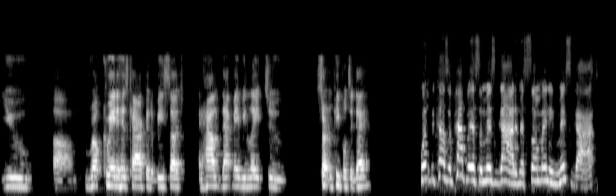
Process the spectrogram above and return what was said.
you um, wrote, created his character to be such, and how that may relate to certain people today? Well, because Apapa is a mixed god, and there's so many mixed gods.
